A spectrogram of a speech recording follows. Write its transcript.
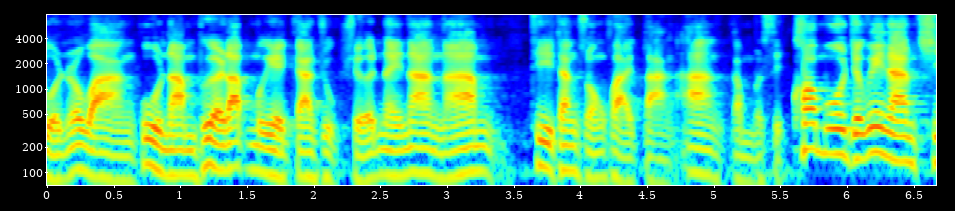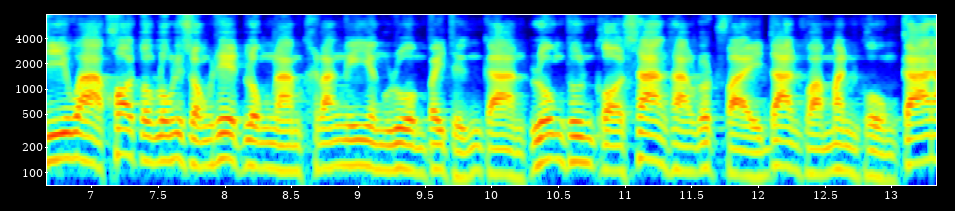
ด่วนระหว่างผู้นำเพื่อรับมือเหตุการณ์ฉุกเฉินในหน้าน้ำ ที่ทั้งสองฝ่ายต่างอ้างกรรมสิทธิ์ ข้อมูลจากเวียดนามชี้ว่าข้อตกลงที่สองประเทศลงนามครั้งนี้ยังรวมไปถึงการลงทุนก่อสร้างทางรถไฟ ด้านความมั่นคง การ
